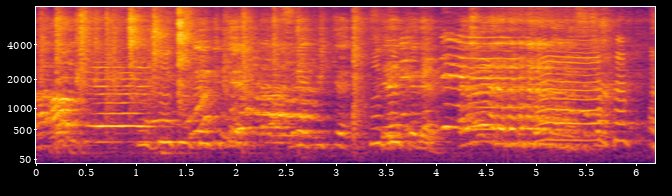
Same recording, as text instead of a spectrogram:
Alkış! Süre bitti. Süre bitti. Bak bitti.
